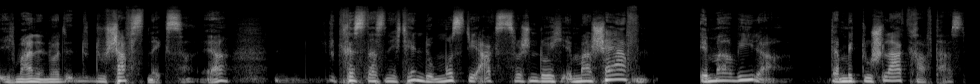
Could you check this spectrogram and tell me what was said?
ich, meine nur, du, du schaffst nichts. Ja, du kriegst das nicht hin. Du musst die Axt zwischendurch immer schärfen. Immer wieder, damit du Schlagkraft hast.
